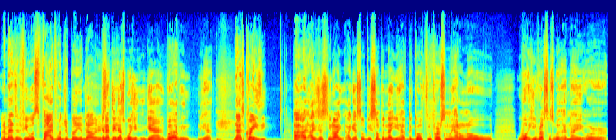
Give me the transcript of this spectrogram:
And imagine if he was five hundred billion dollars. And I think that's what he. Yeah, but I mean, yeah. that's crazy. I, I- just you know I, I guess it would be something that you have to go through personally. I don't know what he wrestles with at night or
